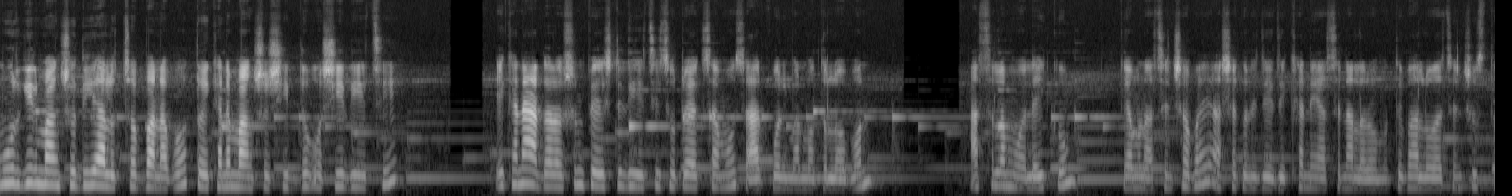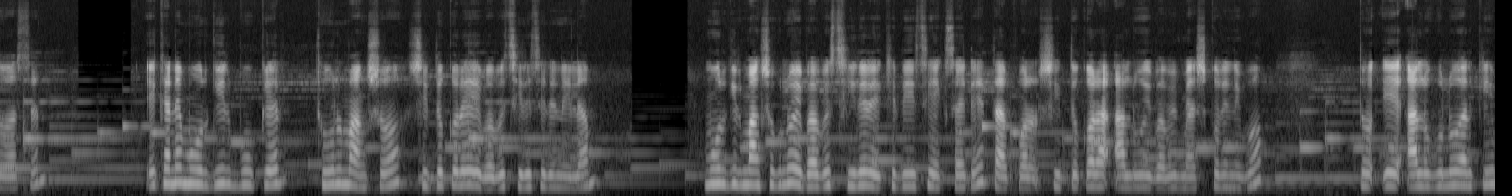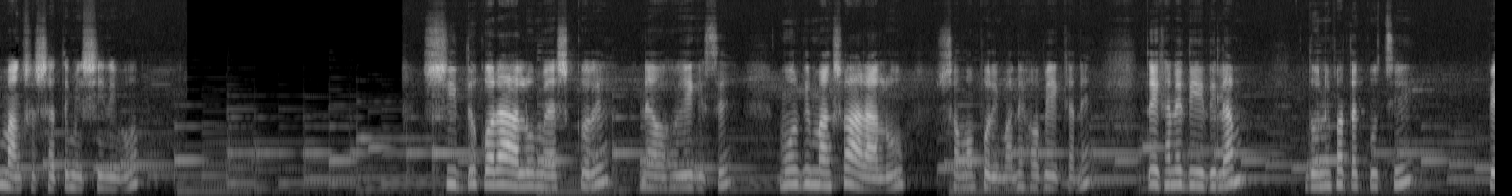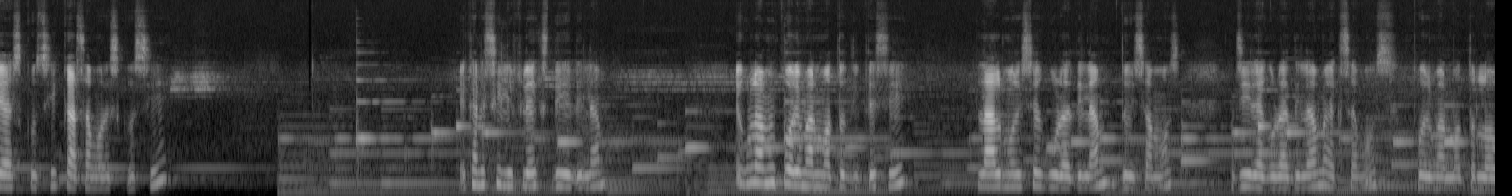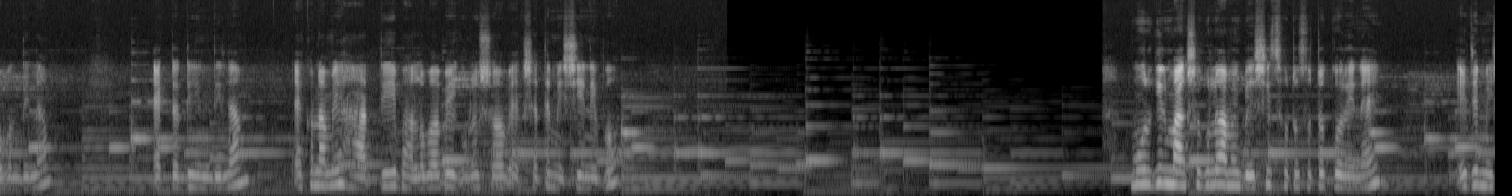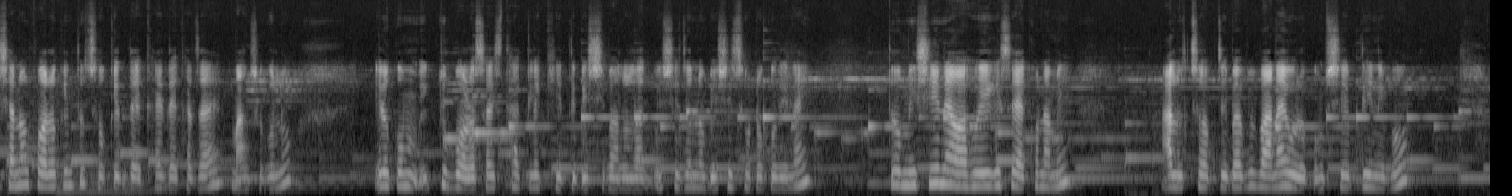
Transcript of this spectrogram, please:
মুরগির মাংস দিয়ে আলুর চপ বানাবো। তো এখানে মাংস সিদ্ধ বসিয়ে দিয়েছি। এখানে আদা, রসুন পেস্ট দিয়েছি, ছোট এক চামচ, আর পরিমাণ মতো লবণ। আসসালামু আলাইকুম। কেমন আছেন সবাই? আশা করি যে যেখানে আছেন, আল্লাহর রহমতে ভালো আছেন, সুস্থ আছেন। এখানে মুরগির বুকের ঠুল মাংস সিদ্ধ করে এভাবে ছিঁড়ে ছিঁড়ে নিলাম। মুরগির মাংসগুলো এভাবে ছিঁড়ে রেখে দিয়েছি এক সাইডে। তারপর সিদ্ধ করা আলু এভাবে ম্যাশ করে নিব। তো এই আলুগুলো আর কি মাংসের সাথে মিশিয়ে নিব। সিদ্ধ করা আলু ম্যাশ করে নেওয়া হয়ে গেছে। মুরগির মাংস আর আলু সম পরিমাণে হবে এখানে। তো এখানে দিয়ে দিলাম ধনে পাতা কুচি, পেঁয়াজ কুচি, কাঁচামরিচ কুচি। এখানে চিলি ফ্লেক্স দিয়ে দিলাম। এগুলো আমি পরিমাণ মতো দিতেছি। লাল মরিচের গুঁড়া দিলাম দুই চামচ। জিরা গুঁড়া দিলাম, এক চামচ পরিমাণ মতো লবণ দিলাম, একটা ডিম দিলাম। এখন আমি হাত দিয়ে ভালোভাবে এগুলো সব একসাথে মিশিয়ে নেব। মুরগির মাংসগুলো আমি বেশি ছোট ছোট করি নাই। এই যে মিশানোর পরও কিন্তু চোখের দেখায় দেখা যায় মাংসগুলো। এরকম একটু বড় সাইজ থাকলে খেতে বেশি ভালো লাগবে, সেজন্য বেশি ছোট করি নাই। তো মিশিয়ে নেওয়া হয়ে গেছে, এখন আমি আলুর চপ যেভাবে বানাই ওরকম শেপ দিয়ে নিব।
